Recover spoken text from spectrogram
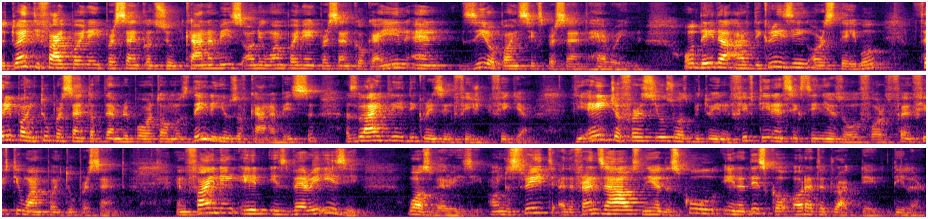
The 25.8% consumed cannabis, only 1.8% cocaine, and 0.6% heroin. All data are decreasing or stable. 3.2% of them report almost daily use of cannabis, a slightly decreasing figure. The age of first use was between 15 and 16 years old for 51.2%. And finding it is very easy, was very easy. On the street, at a friend's house, near the school, in a disco, or at a drug de- dealer.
